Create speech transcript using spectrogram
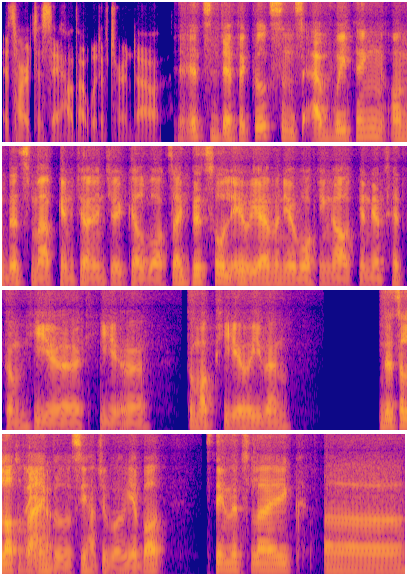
it's hard to say how that would have turned out. It's difficult since everything on this map can turn into a kill box. Like this whole area when you're walking out can get hit from here, here, from up here even. There's a lot of yeah. angles you have to worry about. Same with like uh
